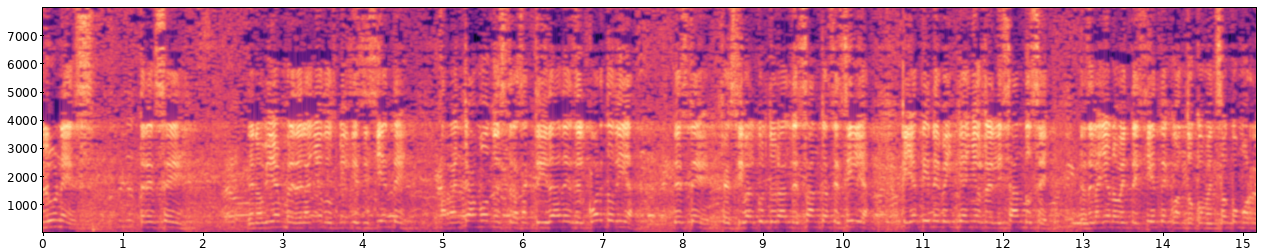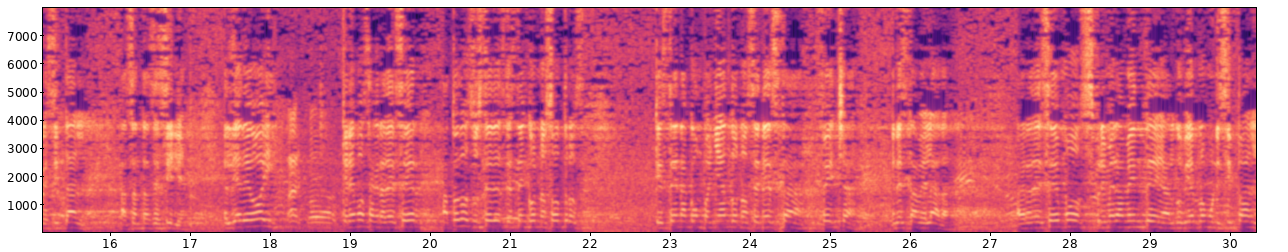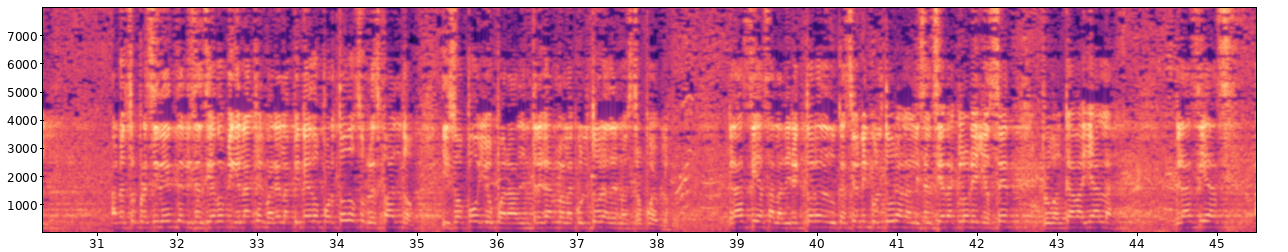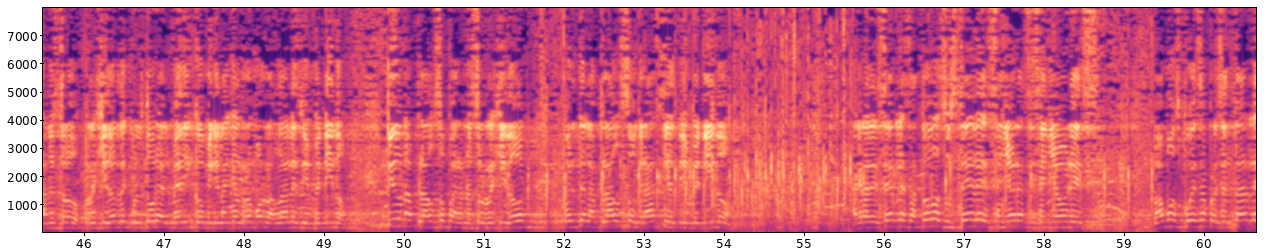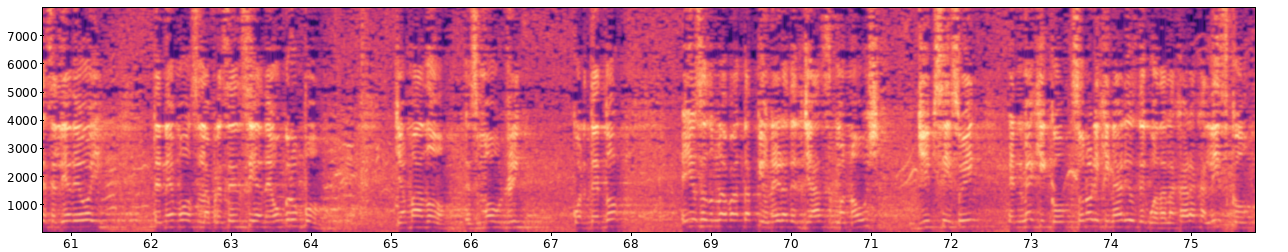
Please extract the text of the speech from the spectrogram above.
lunes 13 de noviembre del año 2017 arrancamos nuestras actividades del cuarto día de este Festival Cultural de Santa Cecilia, que ya tiene 20 años realizándose desde el año 97 cuando comenzó como recital a Santa Cecilia. El día de hoy queremos agradecer a todos ustedes que estén con nosotros que estén acompañándonos en esta fecha, en esta velada. Agradecemos primeramente al gobierno municipal, a nuestro presidente, el licenciado Miguel Ángel Varela Pinedo, por todo su respaldo y su apoyo para entregarlo a la cultura de nuestro pueblo. Gracias a la directora de Educación y Cultura, la licenciada Gloria Yoset Rubalcaba Ayala. Gracias a nuestro regidor de Cultura, el médico Miguel Ángel Romo Raudales, bienvenido. Pido un aplauso para nuestro regidor. Fuerte el aplauso, gracias, bienvenido. Agradecerles a todos ustedes, señoras y señores. Vamos pues a presentarles el día de hoy. Tenemos la presencia de un grupo llamado Smoke Ring Cuarteto. Ellos son una banda pionera del jazz manouche, gypsy swing en México. Son originarios de Guadalajara, Jalisco.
